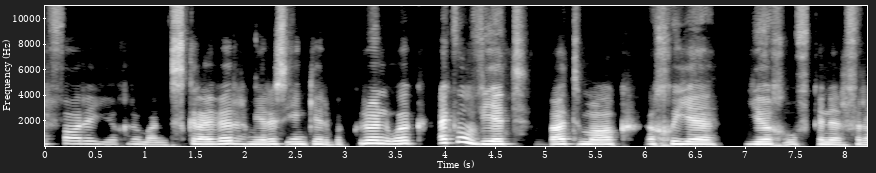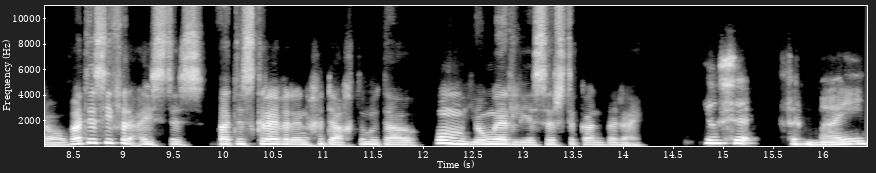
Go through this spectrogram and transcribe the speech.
ervare jeugroman skrywer, meer as een keer bekroon ook. Ek wil weet wat maak 'n goeie jeug of kinderverhaal? Wat is die vereistes wat 'n skrywer in gedagte moet hou om jonger lesers te kan bereik? Jose, vir my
